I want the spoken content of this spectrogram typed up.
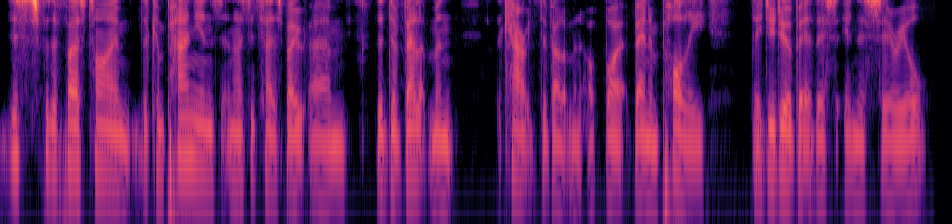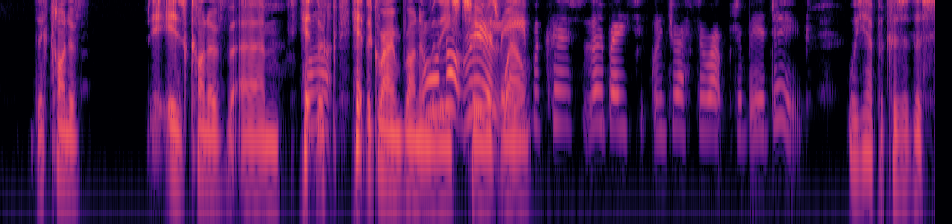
this is for the first time the companions, and I did say this about um, the development, the character development of Ben and Polly. They do do a bit of this in this serial. They're kind of it is kind of um, hit Well, the hit the ground running well, with these two really, as well. because they basically dress her up to be a dude. Well, yeah, because of this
